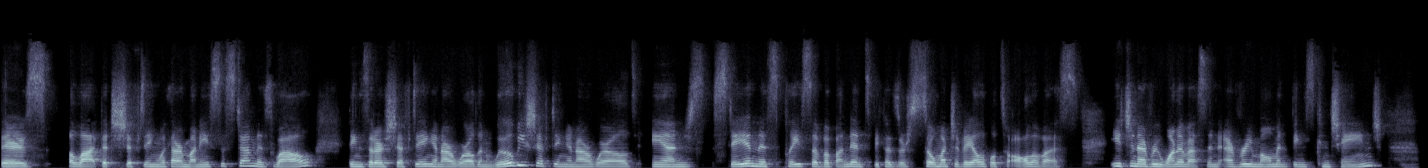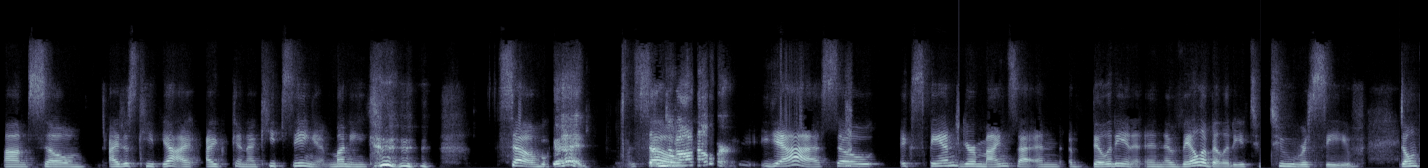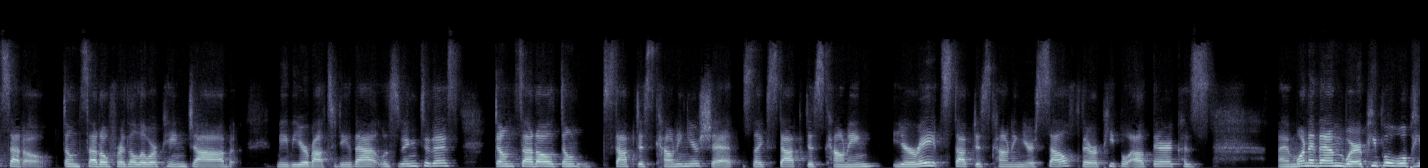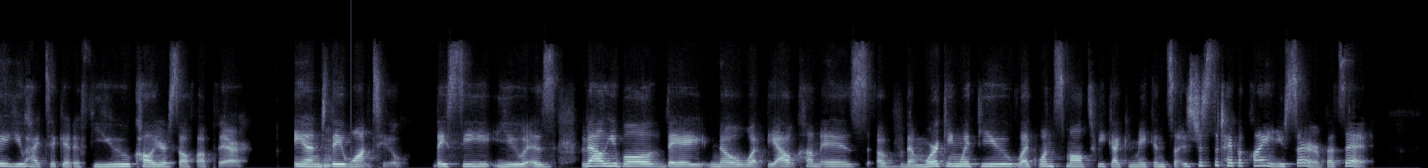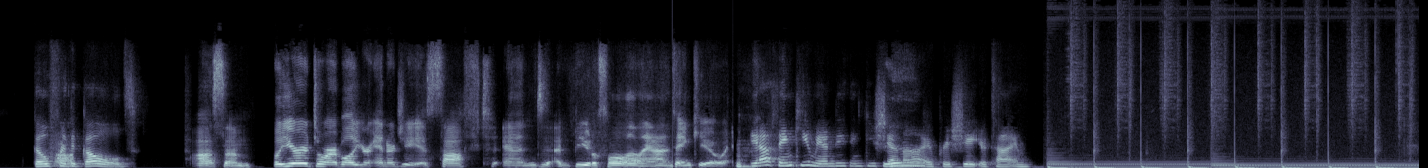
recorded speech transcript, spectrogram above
There's a lot that's shifting with our money system as well, things that are shifting in our world and will be shifting in our world, and stay in this place of abundance because there's so much available to all of us, each and every one of us. In every moment things can change. Um, so I just keep, yeah, I, I can, I keep seeing it money. so well, good. So, Send it on over. Yeah. So expand your mindset and ability and, and, availability to, to receive. Don't settle. Don't settle for the lower paying job. Maybe you're about to do that listening to this. Don't settle. Don't stop discounting your shit. It's like stop discounting your rates, stop discounting yourself. There are people out there because I'm one of them where people will pay you high ticket if you call yourself up there and mm-hmm. they want to they see you as valuable. They know what the outcome is of them working with you. Like one small tweak i can make and it's just the type of client you serve. That's it. Go for the gold. Awesome. Well you're adorable. Your energy is soft and beautiful and thank you. Yeah thank you mandy. Thank you shanna. Yeah. i appreciate your time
